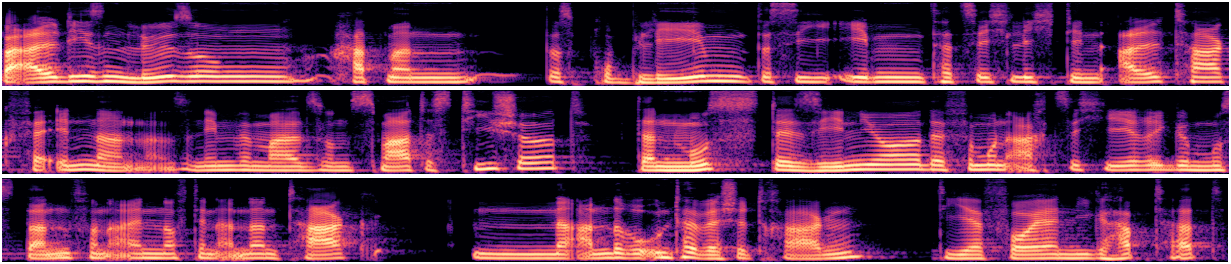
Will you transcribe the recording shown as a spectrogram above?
bei all diesen Lösungen hat man das Problem, dass sie eben tatsächlich den Alltag verändern. Also nehmen wir mal so ein smartes T-Shirt. Dann muss der Senior, der 85-Jährige, muss dann von einem auf den anderen Tag eine andere Unterwäsche tragen, die er vorher nie gehabt hat.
